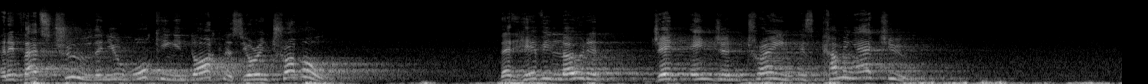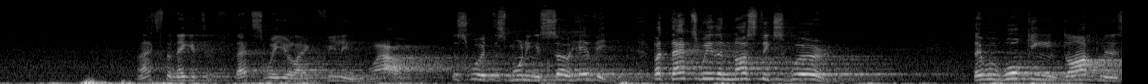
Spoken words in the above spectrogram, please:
And if that's true, then you're walking in darkness, you're in trouble. That heavy loaded jet engine train is coming at you. that's the negative. That's where you're like feeling, wow, this word this morning is so heavy. But that's where the Gnostics were. They were walking in darkness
